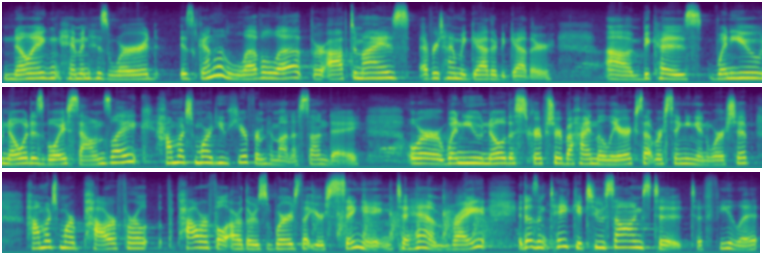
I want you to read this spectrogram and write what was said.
knowing him and his word is gonna level up or optimize every time we gather together. Um, because when you know what his voice sounds like, how much more do you hear from him on a Sunday? Or when you know the scripture behind the lyrics that we're singing in worship, how much more powerful, powerful are those words that you're singing to him, right? It doesn't take you two songs to, to feel it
